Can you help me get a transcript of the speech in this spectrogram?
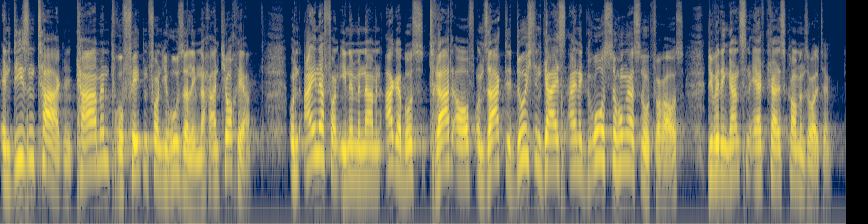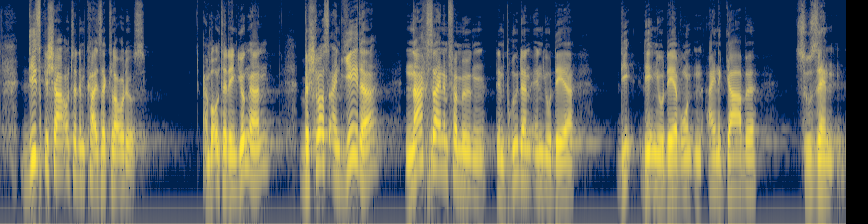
In diesen Tagen kamen Propheten von Jerusalem nach Antiochia. Und einer von ihnen mit Namen Agabus trat auf und sagte durch den Geist eine große Hungersnot voraus, die über den ganzen Erdkreis kommen sollte. Dies geschah unter dem Kaiser Claudius. Aber unter den Jüngern beschloss ein jeder nach seinem Vermögen den Brüdern in Judäa die, die in Judäa wohnten, eine Gabe zu senden.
